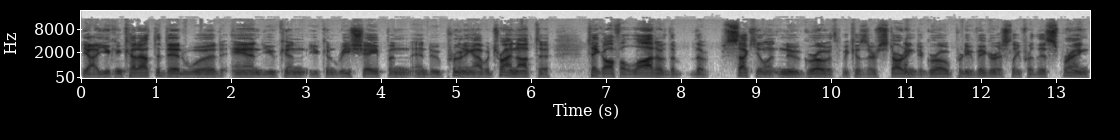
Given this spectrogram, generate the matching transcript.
Yeah, you can cut out the dead wood and you can you can reshape and, and do pruning. I would try not to take off a lot of the, the succulent new growth because they're starting to grow pretty vigorously for this spring.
